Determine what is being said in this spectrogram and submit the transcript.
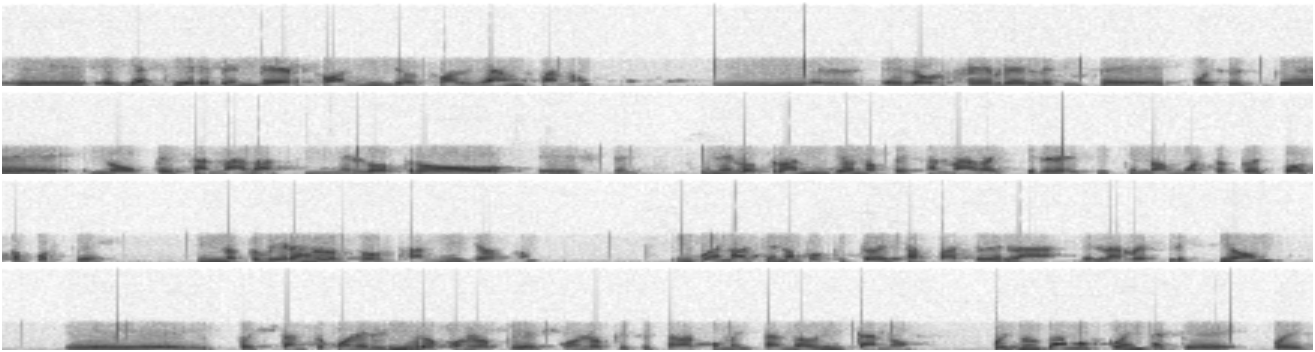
ella quiere vender su anillo, su alianza, ¿no? Y el, el orfebre le dice, pues es que no pesa nada, sin el otro, este, sin el otro anillo no pesa nada, y quiere decir que no ha muerto tu esposo porque si no tuvieras los dos anillos, ¿no? Y bueno, haciendo un poquito esa parte de la de la reflexión, eh, pues tanto con el libro, con lo que con lo que se estaba comentando ahorita, ¿no? Pues nos damos cuenta que, pues,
